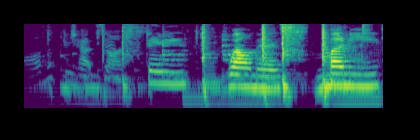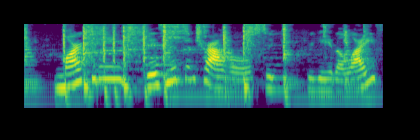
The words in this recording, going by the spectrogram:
all the chats on faith, wellness, money, marketing, business, and travel so you create a life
